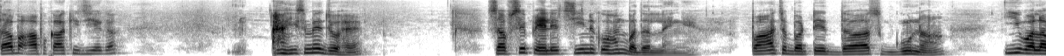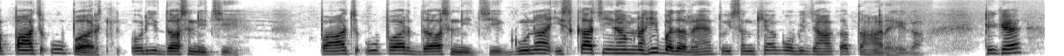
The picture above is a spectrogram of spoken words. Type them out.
तब आप क्या कीजिएगा? इसमें जो है, सबसे पहले चिन्ह को हम बदल लेंगे। पाँच बटे दस गुना, ई वाला पाँच ऊपर और ये दस नीचे। पाँच ऊपर, दस नीचे। गुना इसका चिन्ह हम नहीं बदल रहे हैं तो इस संख्या को भी जहाँ का तहाँ रहेगा। ठीक है?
